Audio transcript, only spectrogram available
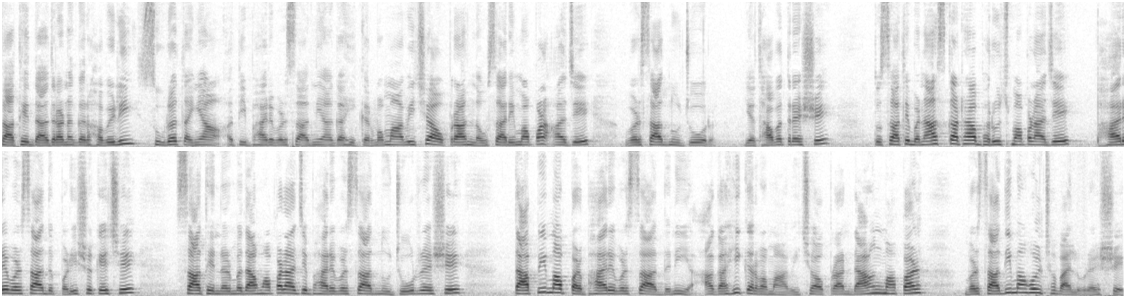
સાથે દાદરાનગર, હવેલી, સુરત અહીંયા અતિ ભારે વરસાદની આગાહી કરવામાં આવી છે. આ ઉપરાંત નવસારીમાં પણ આજે વરસાદનું જોર યથાવત રહેશે. તો સાથે બનાસકાંઠા, ભરૂચમાં પણ આજે ભારે વરસાદ પડી શકે છે. સાથે નર્મદામાં પણ આજે ભારે વરસાદનું જોર રહેશે. તાપીમાં પણ ભારે વરસાદની આગાહી કરવામાં આવી છે. ઉપરાંત ડાંગમાં પણ વરસાદી માહોલ છવાયેલો રહેશે.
